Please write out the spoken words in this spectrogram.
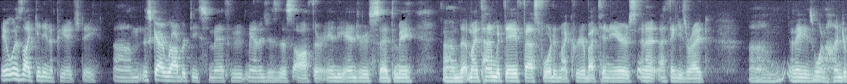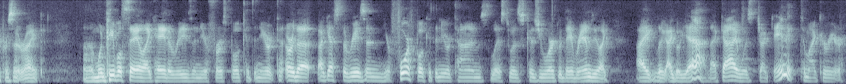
It was like getting a PhD. Um, this guy, Robert D. Smith, who manages this author, Andy Andrews, said to me um, that my time with Dave fast forwarded my career by 10 years. And I, I think he's right. Um, I think he's 100% right. Um, when people say, like, hey, the reason your first book hit the New York Times, or the, I guess the reason your fourth book hit the New York Times list was because you worked with Dave Ramsey, like, I, like, I go, yeah, that guy was gigantic to my career.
